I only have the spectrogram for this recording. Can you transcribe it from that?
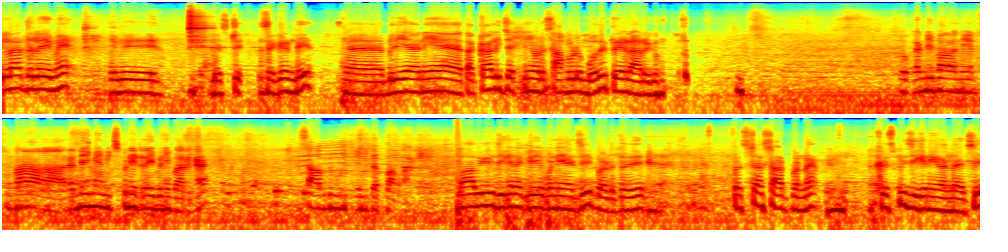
எல்லாத்துலேயுமே இது பெஸ்ட்டு செகண்டு பிரியாணியை தக்காளி சட்னியோட சாப்பிடும்போது தேடாக இருக்கும். ஸோ கண்டிப்பாக வந்து சொன்னால் ரெண்டையுமே மிக்ஸ் பண்ணி ட்ரை பண்ணி பாருங்கள் சாப்பிட்டு முடிச்சு பார்ப்பேன் பாபிக்கு சிக்கனை க்ளியர் பண்ணியாச்சு. இப்போ அடுத்தது ஃபஸ்ட்டாக ஸ்டார்ட் பண்ணேன் கிறிஸ்பி சிக்கனுக்கு வந்தாச்சு.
